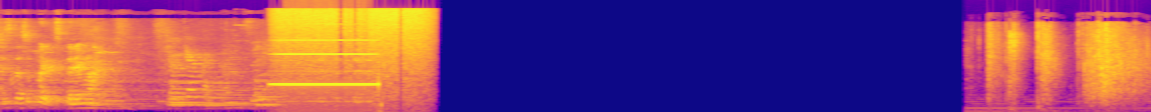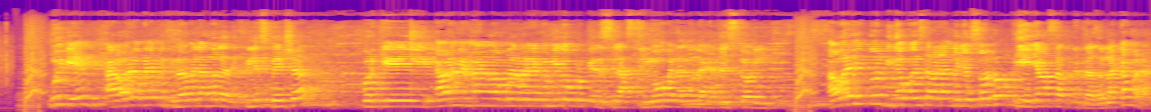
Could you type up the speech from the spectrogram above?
Está súper extrema. Muy bien, ahora voy a continuar bailando la de Phil Special porque ahora mi hermano no va a conmigo porque se lastimó bailando la de Toy Story. Ahora yo todo el video voy a estar bailando yo solo y ella va a estar detrás de la cámara.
